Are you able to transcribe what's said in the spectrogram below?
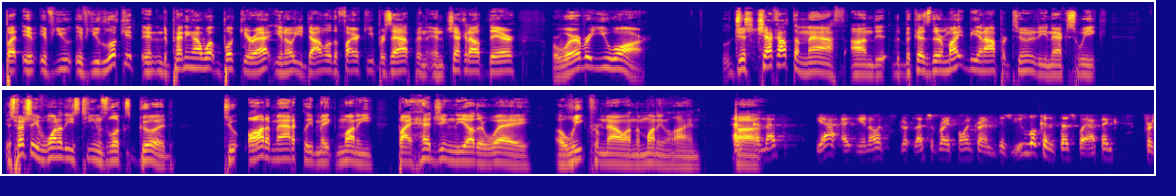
but if, if you if you look at and depending on what book you're at, you know, you download the Firekeepers app and, and check it out there or wherever you are. Just check out the math on the because there might be an opportunity next week, especially if one of these teams looks good, to automatically make money by hedging the other way a week from now on the money line. And, Uh, and that's yeah, you know it's, that's a great point, Graham. Because you look at it this way, I think for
